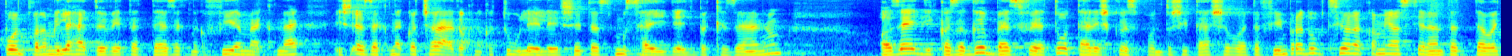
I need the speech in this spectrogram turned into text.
pont van, ami lehetővé tette ezeknek a filmeknek, és ezeknek a családoknak a túlélését, ezt muszáj így egybe kezelnünk. Az egyik az a Göbbels féle totális központosítása volt a filmprodukciónak, ami azt jelentette, hogy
